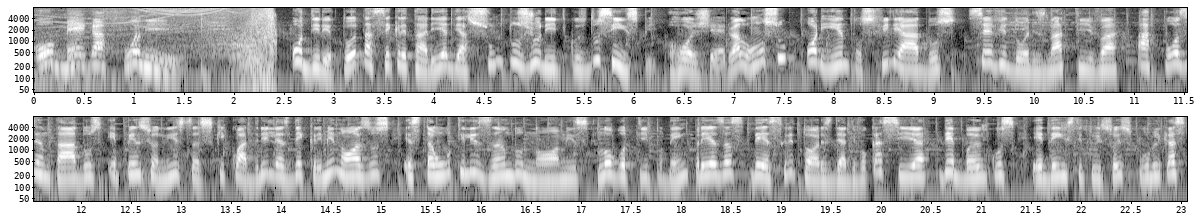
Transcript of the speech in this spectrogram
o Megafone o diretor da Secretaria de Assuntos Jurídicos do SINSP, Rogério Alonso, orienta os filiados, servidores na ativa, aposentados e pensionistas que quadrilhas de criminosos estão utilizando nomes, logotipo de empresas, de escritórios de advocacia, de bancos e de instituições públicas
